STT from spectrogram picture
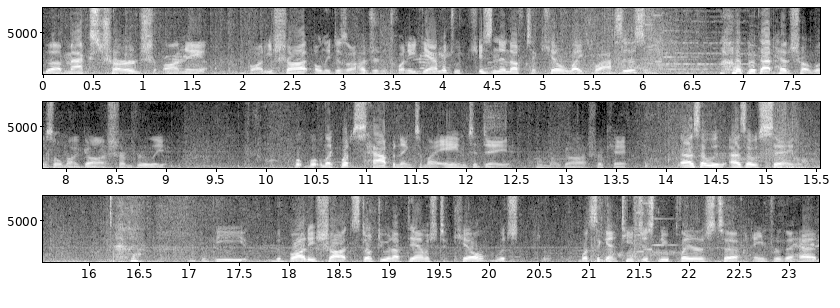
the max charge on a body shot only does 120 damage, which isn't enough to kill light classes. but that headshot was, oh my gosh, I'm really... What, what, like, what's happening to my aim today? Oh my gosh, okay. As I was, as I was saying, the the body shots don't do enough damage to kill, which once again teaches new players to aim for the head,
